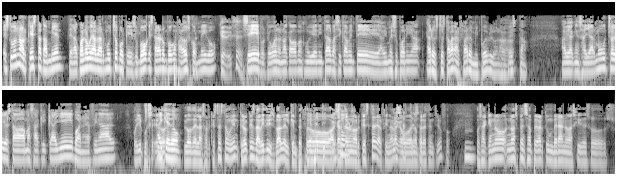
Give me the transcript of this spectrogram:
Estuve en una orquesta también, de la cual no voy a hablar mucho porque supongo que estarán un poco enfadados conmigo. ¿Qué dices? Sí, porque bueno, no acabamos muy bien y tal. Básicamente a mí me suponía... Claro, esto estaba en Alfaro, en mi pueblo, la Ajá. orquesta. Había que ensayar mucho, yo estaba más aquí que allí, bueno, y al final... Oye, pues Ahí lo, quedó. lo de las orquestas está muy bien. Creo que es David Bisbal el que empezó Efecti- a cantar en una orquesta y al final Exacto, acabó en. Operación Triunfo. mm. O sea, que no, no has pensado pegarte un verano así de esos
